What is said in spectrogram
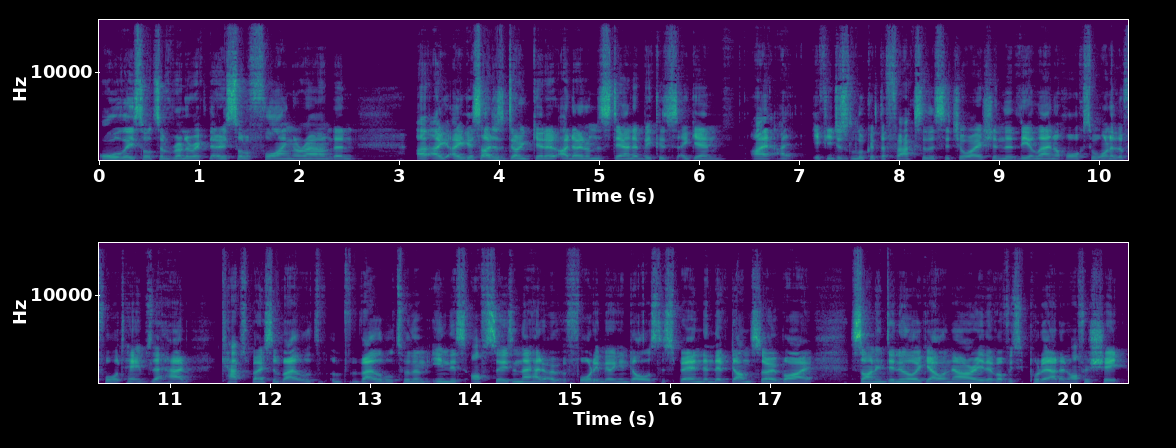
all these sorts of rhetoric that is sort of flying around. And I, I guess I just don't get it. I don't understand it because, again, I, I, if you just look at the facts of the situation, that the Atlanta Hawks are one of the four teams that had cap space available available to them in this offseason. They had over forty million dollars to spend, and they've done so by signing Danilo Gallinari. They've obviously put out an offer sheet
